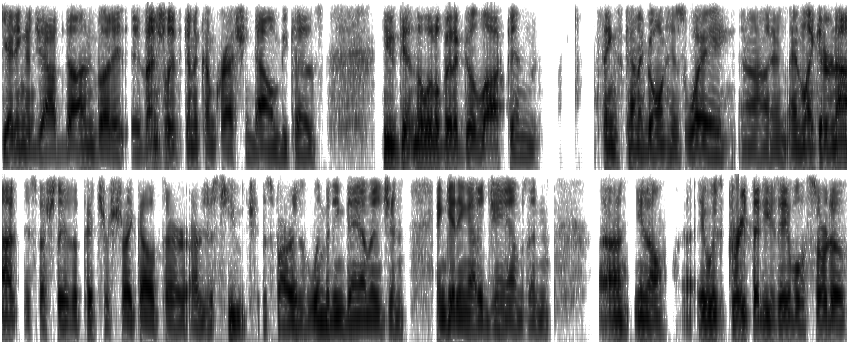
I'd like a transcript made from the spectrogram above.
getting a job done, but it, eventually it's going to come crashing down because he's getting a little bit of good luck and things kind of going his way. Uh, and, and like it or not, especially as a pitcher, strikeouts are, are just huge as far as limiting damage and, and getting out of jams. And, uh, you know, it was great that he's able to sort of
